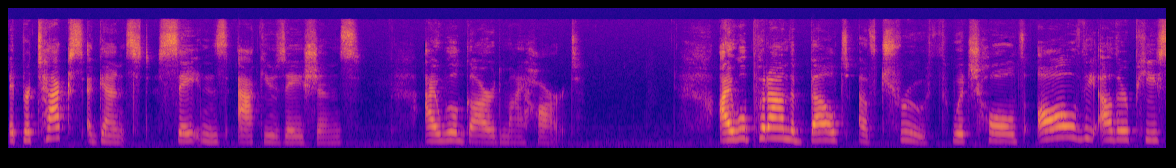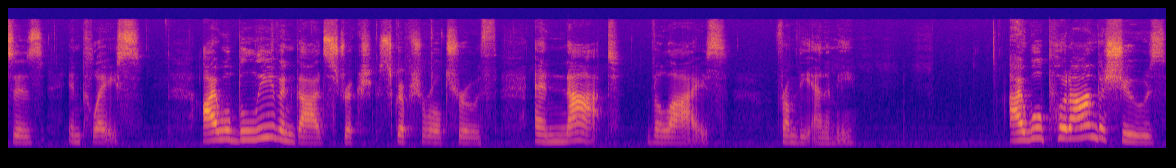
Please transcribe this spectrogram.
It protects against Satan's accusations. I will guard my heart. I will put on the belt of truth, which holds all the other pieces in place. I will believe in God's strict, scriptural truth and not the lies from the enemy. I will put on the shoes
